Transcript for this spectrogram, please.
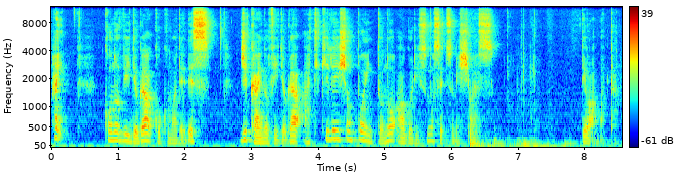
はい。このビデオがここまでです。次回のビデオが articulation point の algorithm を説明します。ではまた。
